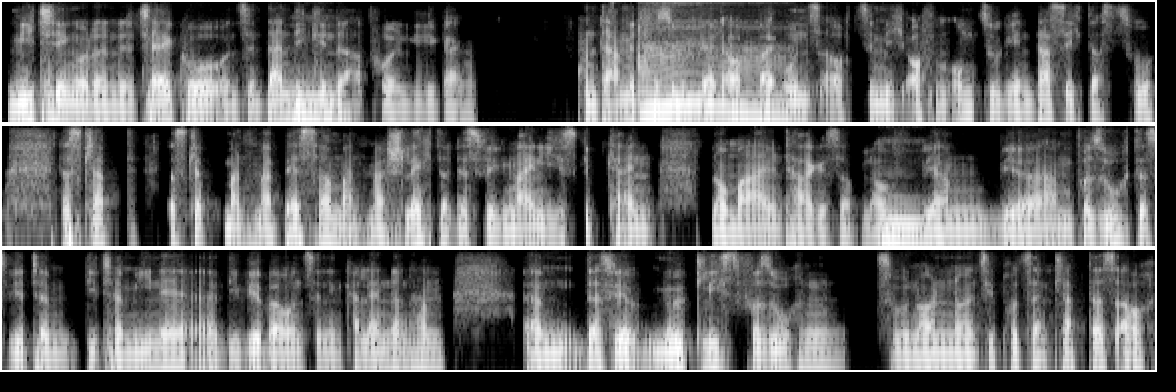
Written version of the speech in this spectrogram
Meeting oder eine Telco und sind dann die mhm. Kinder abholen gegangen. Und damit ah. versuche ich halt auch bei ah. uns auch ziemlich offen umzugehen, dass ich das zu. Das klappt, das klappt manchmal besser, manchmal schlechter. Deswegen meine ich, es gibt keinen normalen Tagesablauf. Mhm. Wir haben, wir haben versucht, dass wir die Termine, äh, die wir bei uns in den Kalendern haben, ähm, dass wir möglichst versuchen, zu 99 Prozent klappt das auch,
